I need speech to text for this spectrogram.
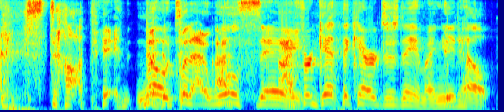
Stop it. No, but, but I will say I forget the character's name. I need help.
